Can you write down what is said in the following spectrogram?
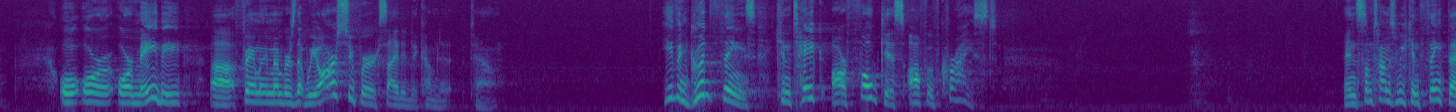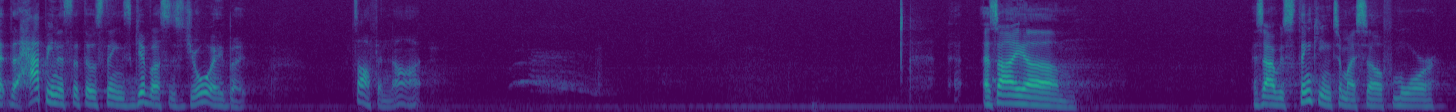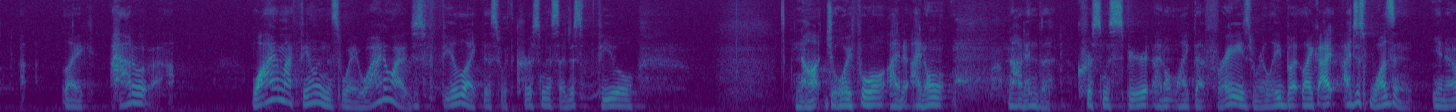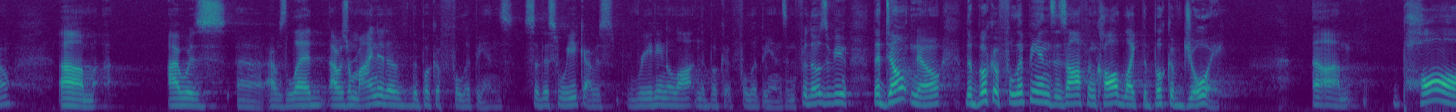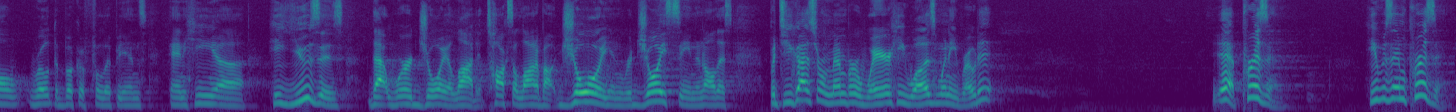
Or, or, or maybe uh, family members that we are super excited to come to town. Even good things can take our focus off of Christ. And sometimes we can think that the happiness that those things give us is joy, but it's often not. As I, um, as I was thinking to myself more, like, how do, why am I feeling this way? Why do I just feel like this with Christmas? I just feel not joyful. I, I don't, I'm not in the Christmas spirit. I don't like that phrase really, but like I, I just wasn't, you know? Um, I was, uh, I was led, I was reminded of the book of Philippians. So this week I was reading a lot in the book of Philippians. And for those of you that don't know, the book of Philippians is often called like the book of joy. Um, Paul wrote the book of Philippians and he, uh, he uses that word joy a lot. It talks a lot about joy and rejoicing and all this. But do you guys remember where he was when he wrote it? Yeah, prison. He was in prison.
